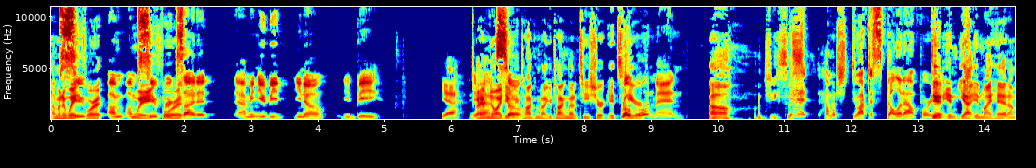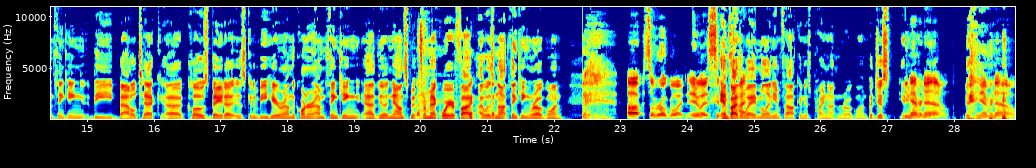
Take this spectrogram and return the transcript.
I'm, I'm gonna wait su- for it. I'm I'm wait super excited. It. I mean, you'd be, you know, you'd be, yeah. yeah. I have no idea so, what you're talking about. You're talking about a T-shirt. It's Rogue here. One, man. Oh, Jesus! Get, how much do I have to spell it out for Dude, you? In, yeah, in my head, I'm thinking the BattleTech uh, closed beta is going to be here around the corner. I'm thinking uh, the announcement for MechWarrior Five. I was not thinking Rogue One. Uh, so Rogue One. Anyways, and by the way, Millennium Falcon is probably not in Rogue One, but just you, you never know. You never know.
